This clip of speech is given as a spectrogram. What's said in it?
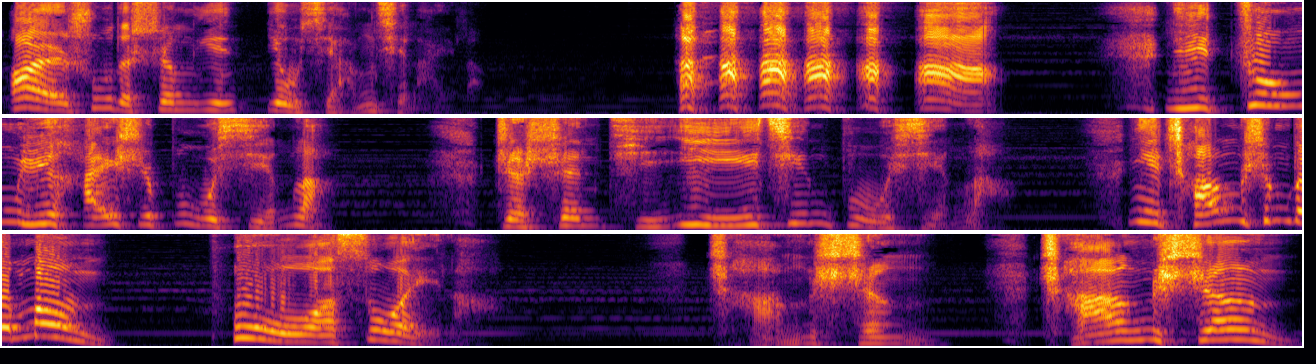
二叔的声音又响起来了。哈哈哈哈哈哈！你终于还是不行了，这身体已经不行了，你长生的梦破碎了，长生，长生，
